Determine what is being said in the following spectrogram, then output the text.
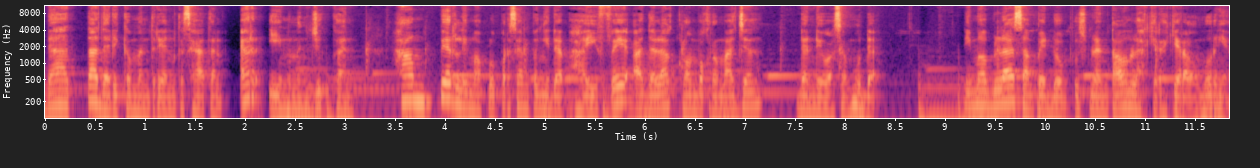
Data dari Kementerian Kesehatan RI menunjukkan hampir 50% pengidap HIV adalah kelompok remaja dan dewasa muda. 15-29 tahun lah kira-kira umurnya.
